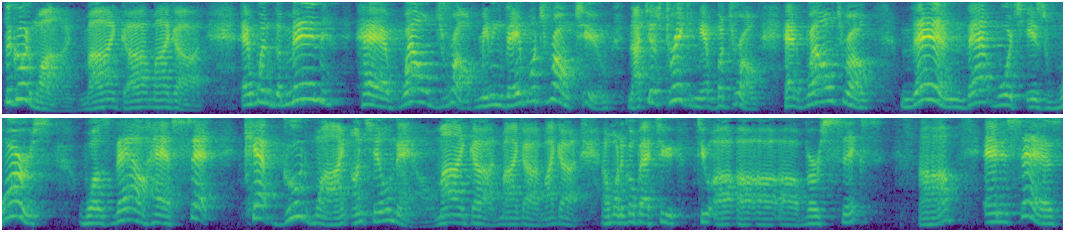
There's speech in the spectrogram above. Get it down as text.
the good wine. My God, my God. And when the men had well drunk, meaning they were drunk too, not just drinking it, but drunk, had well drunk, then that which is worse was thou hast set kept good wine until now. My God, my God, my God. I want to go back to to uh, uh, uh, uh verse six. Uh-huh. And it says,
